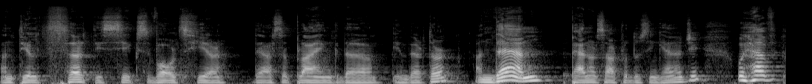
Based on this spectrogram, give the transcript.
until 36 volts here they are supplying the inverter. And then panels are producing energy. We have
